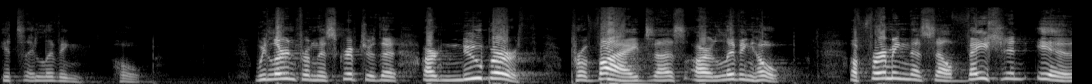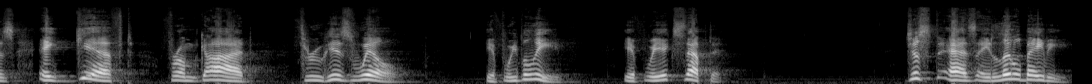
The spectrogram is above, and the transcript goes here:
It's a living hope. We learn from this scripture that our new birth provides us our living hope, affirming that salvation is a gift from God through His will, if we believe, if we accept it. Just as a little baby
